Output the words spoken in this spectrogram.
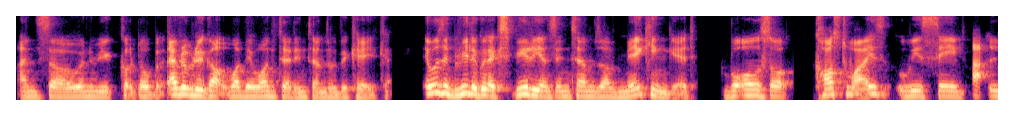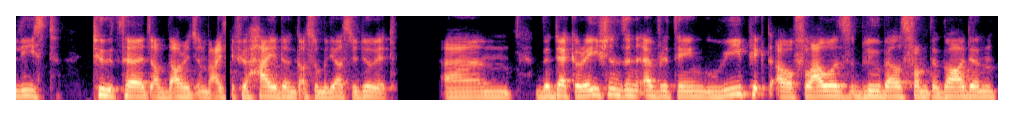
And so when we cut open, everybody got what they wanted in terms of the cake. It was a really good experience in terms of making it, but also cost-wise, we saved at least two thirds of the original price if you hired and got somebody else to do it um, the decorations and everything. We picked our flowers, bluebells from the garden.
